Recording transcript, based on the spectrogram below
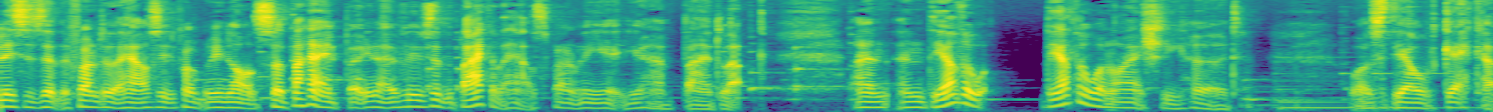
lizard's at the front of the house, it's probably not so bad. But you know, if it's at the back of the house, apparently you, you have bad luck. And and the other the other one I actually heard was the old gecko,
